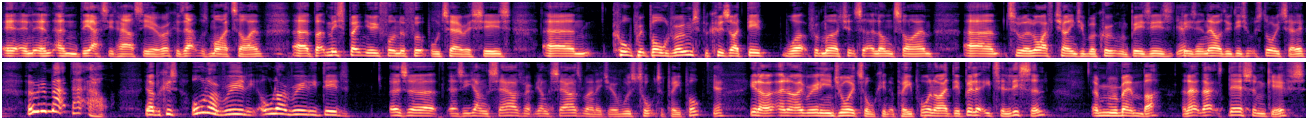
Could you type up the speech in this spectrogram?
and, and and the acid house era because that was my time. Uh, but misspent youth on the football terraces, um, corporate boardrooms because I did work for merchants at a long time, um, to a life changing recruitment business. Yeah. business. Now I do digital storytelling. Who'd have mapped that out? Know, because all I really all I really did as a as a young sales rep, young sales manager, was talk to people. Yeah. You know, and I really enjoyed talking to people, and I had the ability to listen and remember, and that, that's there's some gifts.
